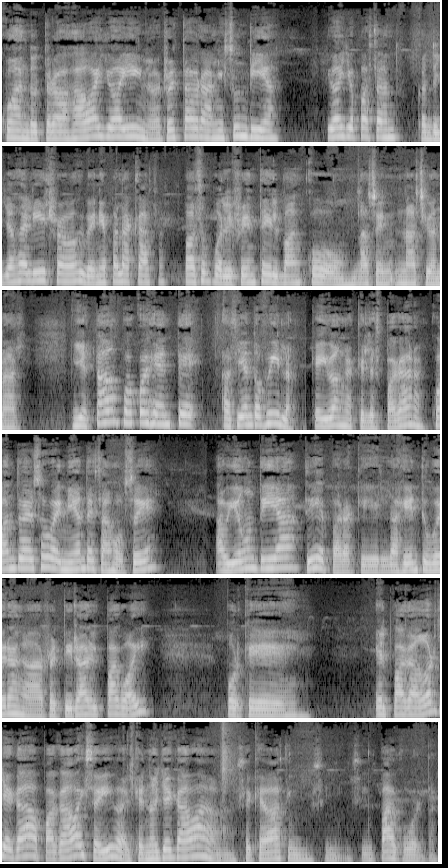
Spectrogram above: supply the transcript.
Cuando trabajaba yo ahí en el restaurante, un día iba yo pasando, cuando ya salí del trabajo y venía para la casa, paso por el frente del Banco Nacional. Y estaba un poco de gente haciendo fila, que iban a que les pagaran. Cuando eso venían de San José, había un día sí, para que la gente fuera a retirar el pago ahí, porque el pagador llegaba, pagaba y se iba. El que no llegaba se quedaba sin, sin, sin pago, ¿verdad?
